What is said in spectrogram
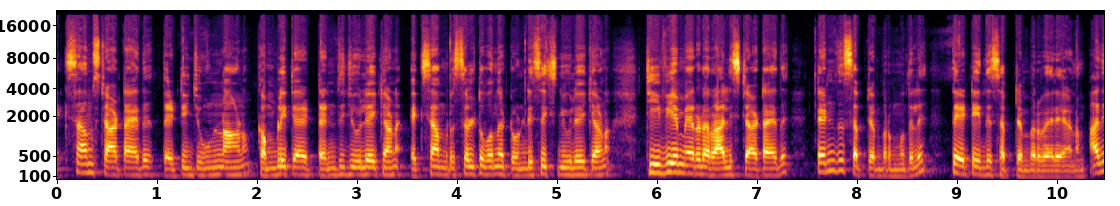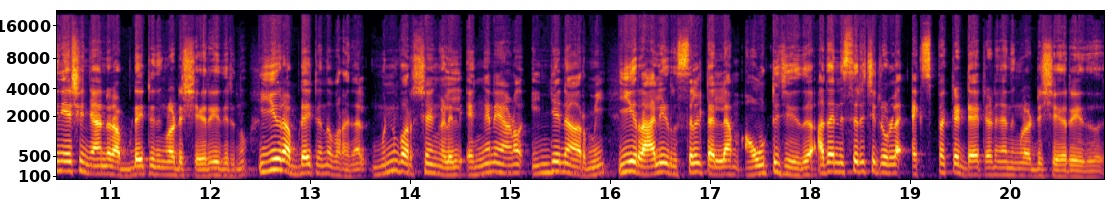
എക്സാം സ്റ്റാർട്ട് ആയത് തേർട്ടി ജൂണിനാണ് കംപ്ലീറ്റ് ആയത് ടെൻത്ത് ജൂലൈക്കാണ്. എക്സാം റിസൾട്ട് വന്ന് ട്വന്റി സിക്സ് ജൂലൈക്കാണ് ടി വി എം എയുടെ റാലി സ്റ്റാർട്ട് ആയത് ടെൻത്ത് സെപ്റ്റംബർ മുതൽ തേർട്ടീൻത്ത് സെപ്റ്റംബർ വരെയാണ്. അതിനുശേഷം ഞാനൊരു അപ്ഡേറ്റ് നിങ്ങളോട് ഷെയർ ചെയ്തിരുന്നു. ഈ ഒരു അപ്ഡേറ്റ് എന്ന് പറഞ്ഞാൽ മുൻ വർഷങ്ങളിൽ എങ്ങനെയാണോ ഇന്ത്യൻ ആർമി ഈ റാലി റിസൾട്ട് എല്ലാം ഔട്ട് ചെയ്ത് അതനുസരിച്ചിട്ടുള്ള എക്സ്പെക്റ്റഡ് ഡേറ്റാണ് ഞാൻ നിങ്ങളോട് ഷെയർ ചെയ്തത്.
